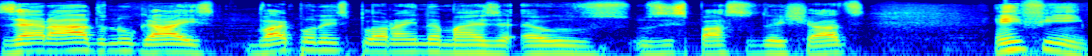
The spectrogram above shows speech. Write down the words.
zerado no gás, vai poder explorar ainda mais é, os, os espaços deixados. Enfim,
